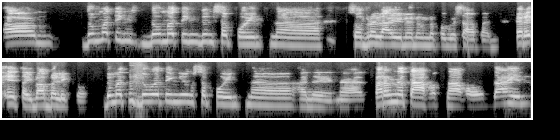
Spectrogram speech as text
um, dumating dumating dun sa point na sobrang layo na nung napag-usapan. Pero eto, ibabalik ko. Dumat, dumating yung sa point na ano eh, na parang natakot na ako dahil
